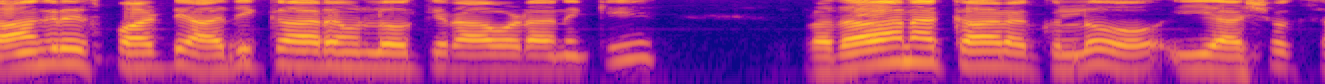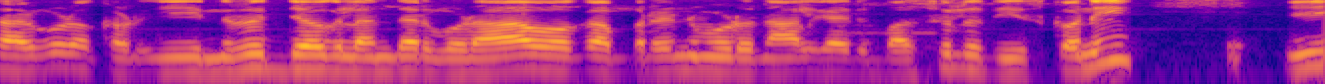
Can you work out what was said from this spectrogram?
కాంగ్రెస్ పార్టీ అధికారంలోకి రావడానికి ప్రధాన కారకుల్లో ఈ అశోక్ సార్ కూడా ఒకడు. ఈ నిరుద్యోగులందరూ కూడా ఒక రెండు మూడు నాలుగైదు బస్సులు తీసుకొని ఈ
